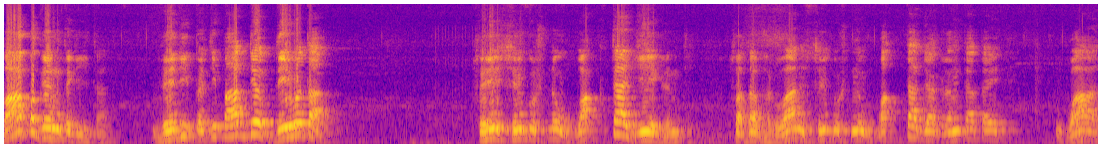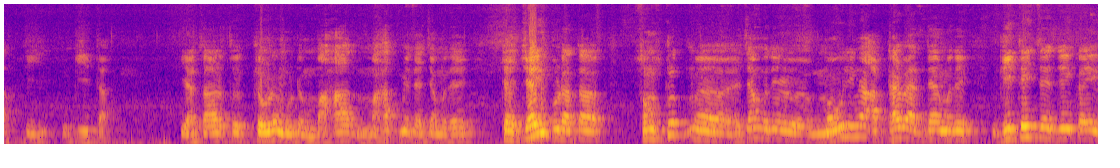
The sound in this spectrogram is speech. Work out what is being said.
बाप ग्रंथ गीता वेदी प्रतिपाद्य देवता स्वयं श्रीकृष्ण वाक्ता जिये ग्रंथी. स्वतः भगवान श्रीकृष्ण वाक्ता ज्या ग्रंथात आहे वा ती गीता. याचा अर्थ केवढं मोठं महा महात्म्य त्याच्यामध्ये. त्याच्याही पुढं आता संस्कृत ह्याच्यामध्ये मौलीनं अठराव्या अध्यायामध्ये गीतेचं जे काही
